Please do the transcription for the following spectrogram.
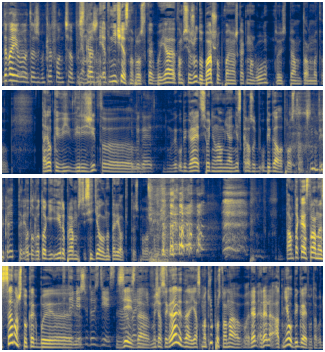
давай ему тоже микрофон, что, пусть ну, скажет. это нечестно просто, как бы. Я там сижу, дубашу, понимаешь, как могу. То есть прям там это... Тарелка визжит, э, Убегает. убегает. Сегодня она у меня несколько раз убегала просто. Убегает тарелка. Вот в итоге Ира прям сидела на тарелке, то есть по вашему счету. Там такая странная сцена, что как бы... Это э, ты имеешь в виду здесь? Здесь, да. Мы сейчас играли, да, я смотрю, просто она реально, реально от меня убегает вот так вот.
